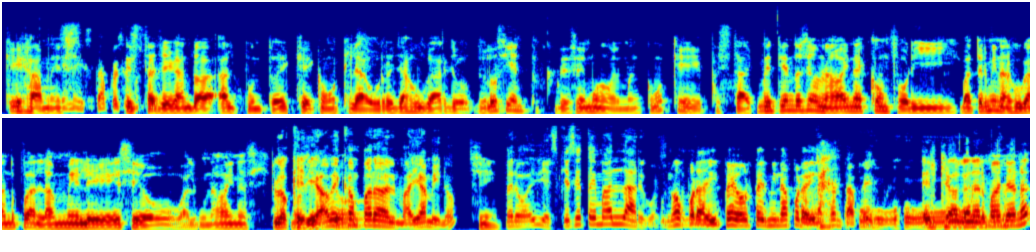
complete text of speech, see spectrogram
que En James esta, pues, está llegando a- al punto de que como que le aburre ya jugar. Yo, yo lo siento de ese modo. El man como que está metiéndose en una vaina de confort y va a terminar jugando para la MLS o alguna vaina así. Lo No sé, quería yo- Beckham para el Miami, ¿no? Sí. Pero oye, es que ese tema es largo. No, tema por ahí peor termina por ahí en Santa Fe. El que va a ganar pues, mañana,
